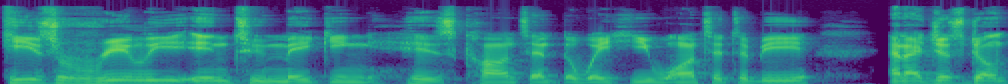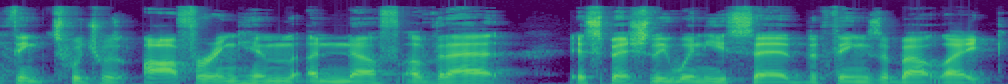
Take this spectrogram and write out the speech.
he's really into making his content the way he wants it to be. And I just don't think Twitch was offering him enough of that, especially when he said the things about like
